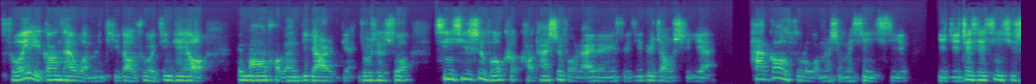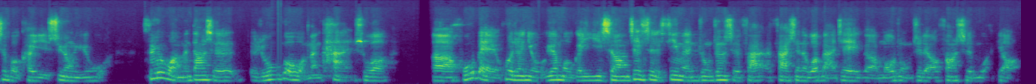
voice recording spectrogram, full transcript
所以刚才我们提到说今天要。跟大家讨论第二点，就是说信息是否可靠，它是否来源于随机对照实验，它告诉了我们什么信息，以及这些信息是否可以适用于我。所以，我们当时如果我们看说，呃，湖北或者纽约某个医生，这是新闻中真实发发生的，我把这个某种治疗方式抹掉。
